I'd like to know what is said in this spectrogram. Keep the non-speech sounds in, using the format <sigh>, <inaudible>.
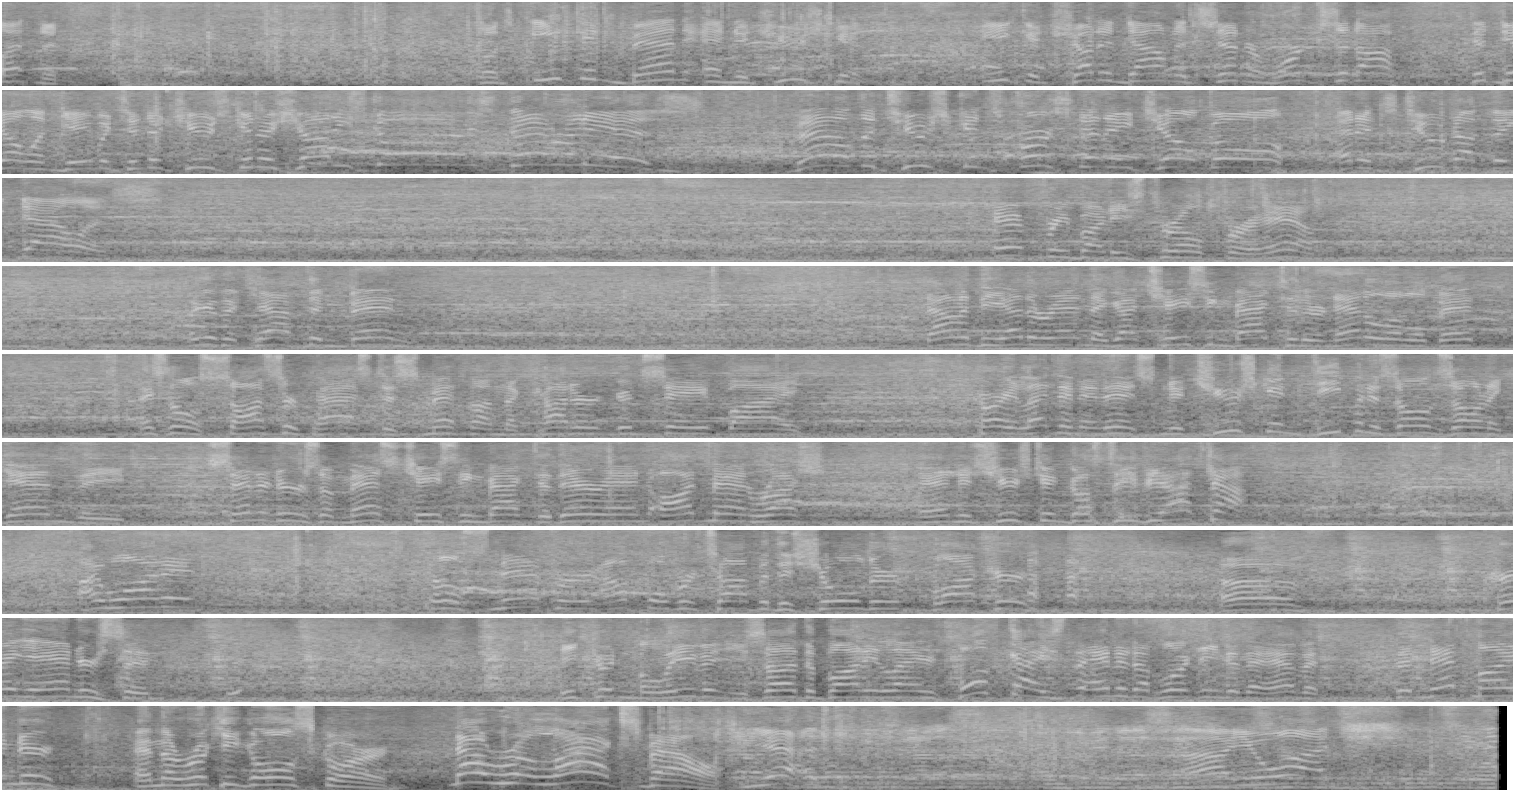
So it's Eakin, Benn, and Nichushkin. Eakin shut it down at center, works it off to Dillon, gave it to Nichushkin, a shot, he scores! There it is! Val Nichushkin's first NHL goal, and it's 2-0 Dallas. Everybody's thrilled for him. Look at the captain, Benn. At the other end, they got chasing back to their net a little bit. Nice little saucer pass to Smith on the cutter. Good save by Kari Lehtonen. And it's Nichushkin deep in his own zone again. The Senators a mess chasing back to their end. Odd man rush. And Nichushkin goes to Viatka. I want it. Little snapper up over top of the shoulder. Blocker <laughs> of Craig Anderson. He couldn't believe it. You saw the body language. Both guys ended up looking to the heaven. The netminder and the rookie goal scorer. Now relax, Val. Yes. Now you watch.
